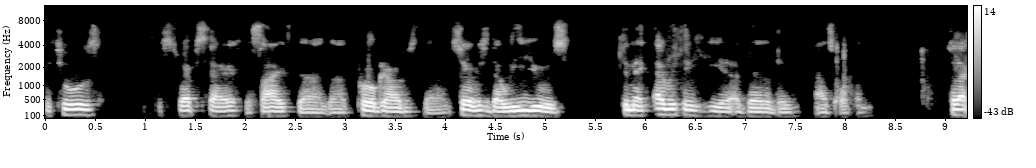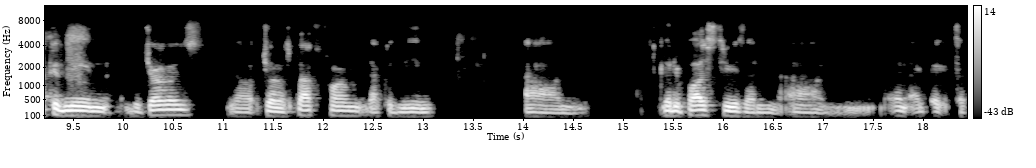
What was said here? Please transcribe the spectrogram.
the tools, the website, the sites, the, the programs, the services that we use to make everything here available as open. So that could mean the journals, you know, journals platform, that could mean um, the repositories and, um, and etc.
